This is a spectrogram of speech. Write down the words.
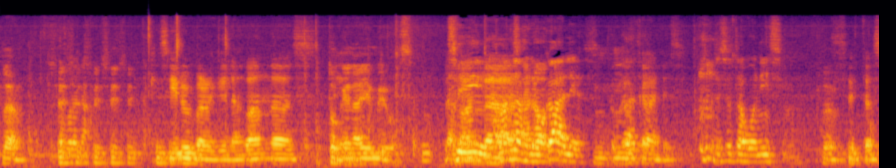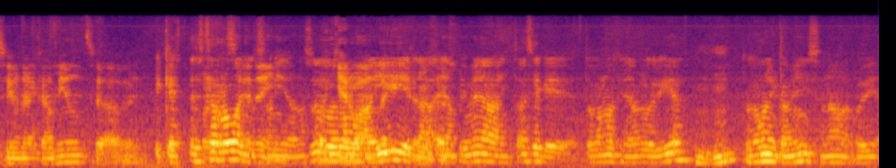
claro. Sí, Está sí, acá. sí, sí, sí. Que sirve para que las bandas Toquen eh, ahí en vivo. Las sí, bandas- bandas locales. Locales. Eso está buenísimo. Claro. Se estaciona el camión, se abre. Y que se roban el sonido. Nosotros tocamos ahí en la, en la primera instancia que tocamos el General Rodríguez. Tocamos en el camión y sonaba re bien.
